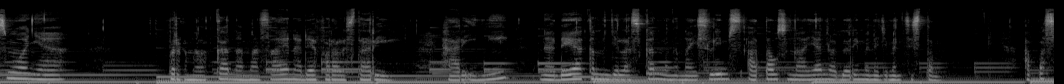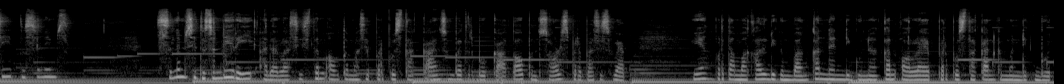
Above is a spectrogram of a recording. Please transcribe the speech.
semuanya, perkenalkan nama saya Nadia Faralestari. Hari ini, Nadia akan menjelaskan mengenai SLIMS atau Senayan Library Management System. Apa sih itu SLIMS? SLIMS itu sendiri adalah sistem automasi perpustakaan sumber terbuka atau open source berbasis web yang pertama kali dikembangkan dan digunakan oleh perpustakaan Kemendikbud.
